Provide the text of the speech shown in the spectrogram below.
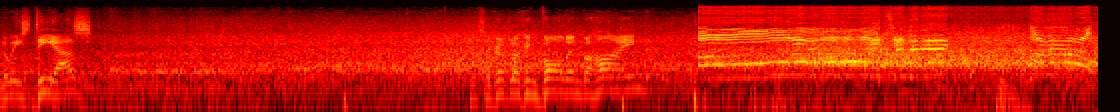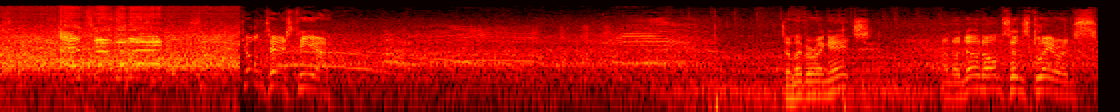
Luis Diaz. It's a good-looking ball in behind. Contest here. Delivering it. And a no-nonsense clearance.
